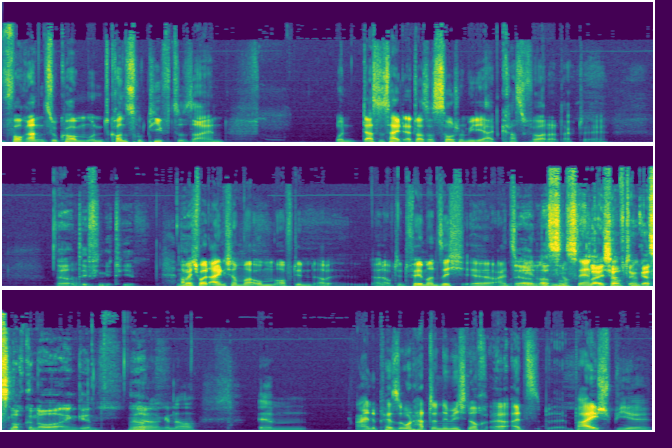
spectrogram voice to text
voranzukommen und konstruktiv zu sein. Und das ist halt etwas, was Social Media halt krass fördert aktuell. Ja, definitiv. Aber Ja. ich wollte eigentlich noch mal, um auf den, äh, auf den Film an sich äh, ja, einzugehen, was lass ich noch uns sehr gleich auf den. Rest noch genauer eingehen. Ja. Ja, genau. Ähm, eine Person hatte nämlich noch äh, als Beispiel,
